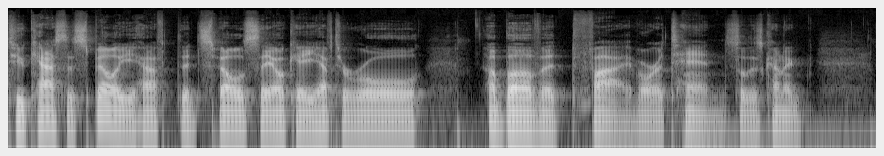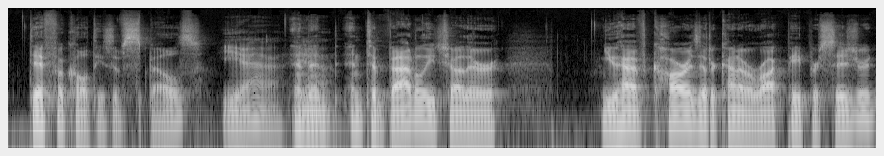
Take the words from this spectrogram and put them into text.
to cast a spell you have the spells say okay you have to roll above a five or a ten so there's kind of difficulties of spells Yeah. and yeah. then and to battle each other you have cards that are kind of a rock paper scissors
